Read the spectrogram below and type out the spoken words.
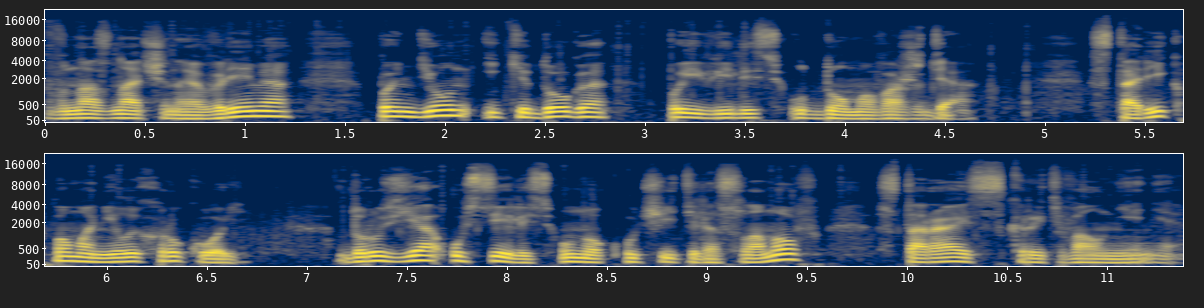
В назначенное время Пандион и Кидога появились у дома вождя. Старик поманил их рукой – Друзья уселись у ног учителя слонов, стараясь скрыть волнение.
